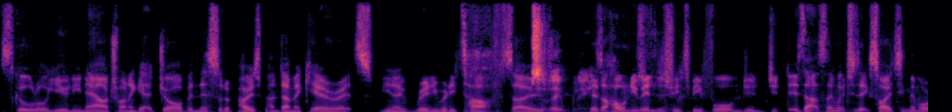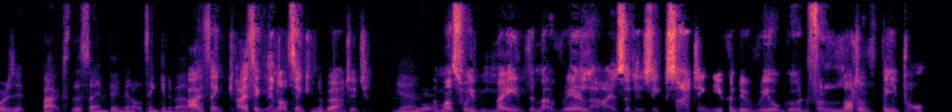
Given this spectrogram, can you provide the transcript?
school or uni now trying to get a job in this sort of post pandemic era. It's, you know, really, really tough. So Absolutely. there's a whole new Absolutely. industry to be formed. Is that something which is exciting them or is it back to the same thing? They're not thinking about I think, I think they're not thinking about it. Yeah. And once we've made them realize that it's exciting, you can do real good for a lot of people.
